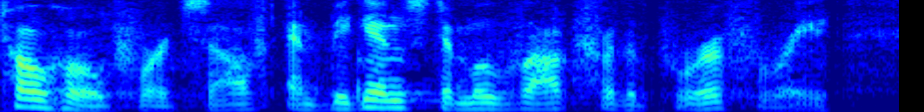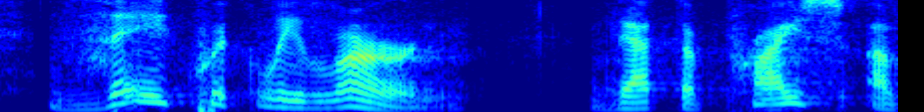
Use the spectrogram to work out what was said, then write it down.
toehold for itself and begins to move out for the periphery, they quickly learn that the price of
